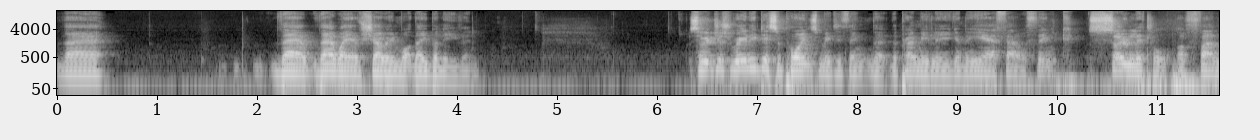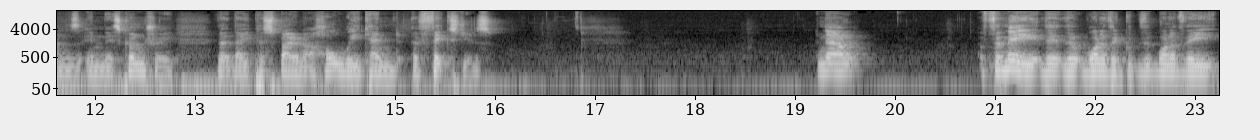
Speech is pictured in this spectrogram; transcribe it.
their their their way of showing what they believe in. So it just really disappoints me to think that the Premier League and the EFL think so little of fans in this country that they postpone a whole weekend of fixtures. Now, for me, the, the one of the one of the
